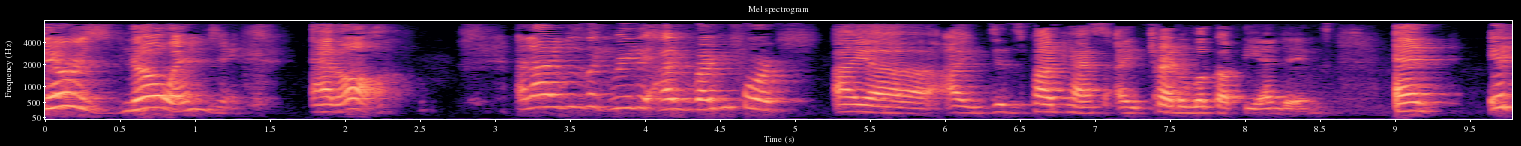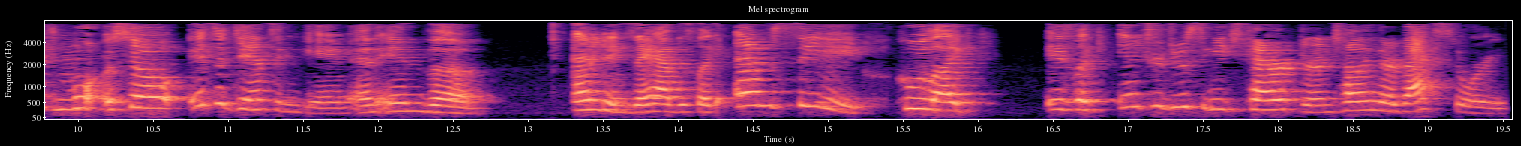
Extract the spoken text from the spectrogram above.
there is no ending at all. And I was like reading, I, right before I, uh, I did this podcast, I tried to look up the endings. And it's more, so it's a dancing game, and in the endings, they have this like MC who like is like introducing each character and telling their backstory.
